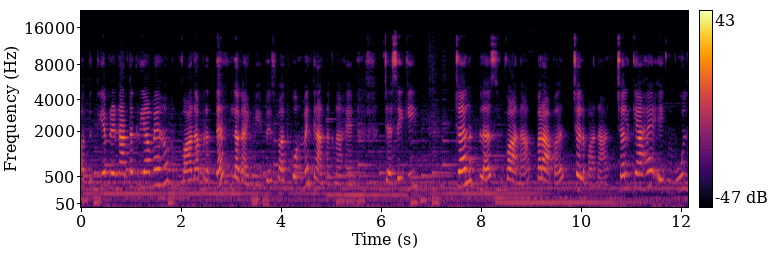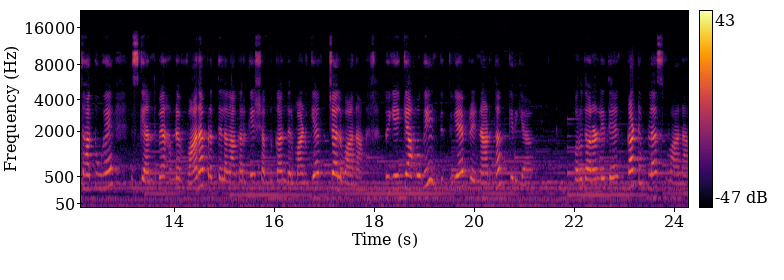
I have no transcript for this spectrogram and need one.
और द्वितीय प्रेरणार्थक क्रिया में हम वाना प्रत्यय लगाएँगे। तो इस बात को हमें ध्यान रखना है। जैसे कि चल प्लस वाना बराबर चलवाना चल क्या है? एक मूल धातु है। इसके अंत में हमने वाना प्रत्यय लगा करके शब्द का निर्माण किया चलवाना तो ये क्या हो गई? द्वितीय प्रेरणार्थक क्रिया। और उदाहरण लेते हैं, कट प्लस वाना।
